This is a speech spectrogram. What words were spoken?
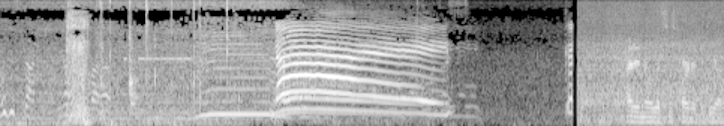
We'll just back. You don't worry about Nice! I didn't know this was part of the deal.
